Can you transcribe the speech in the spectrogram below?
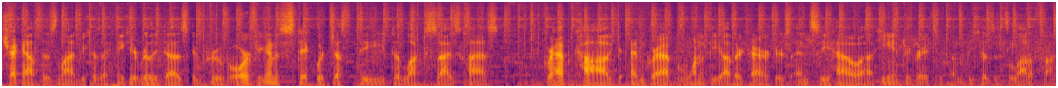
check out this line because I think it really does improve. Or if you're gonna stick with just the deluxe size class, grab Cog and grab one of the other characters and see how uh, he integrates with them because it's a lot of fun.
